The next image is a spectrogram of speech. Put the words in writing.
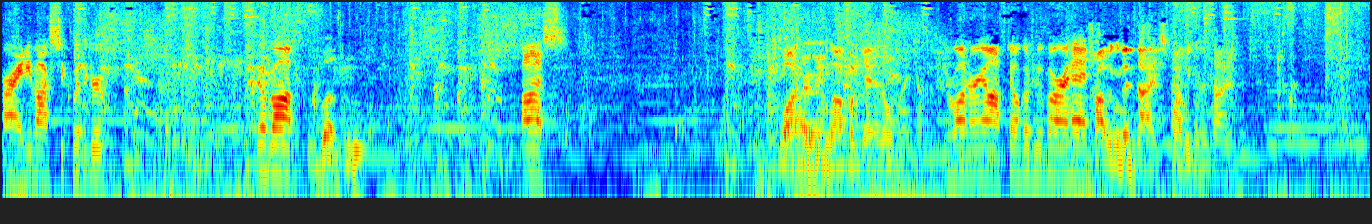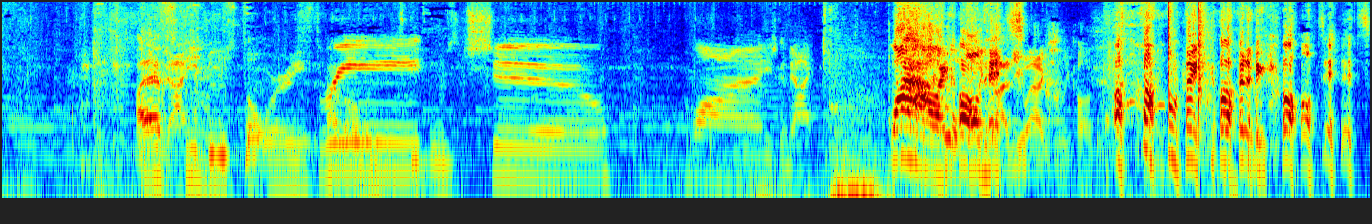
Alright, Evox, stick with the group. Go go off. What group? Us. Wandering off again, oh my god. You're wandering off. Don't go too far ahead. Probably gonna die, he's probably gonna die. I have Die. speed boost, don't worry. Three, two, one. He's gonna die. Wow, I oh called it! god, you actually called it. Oh my god, I called it!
